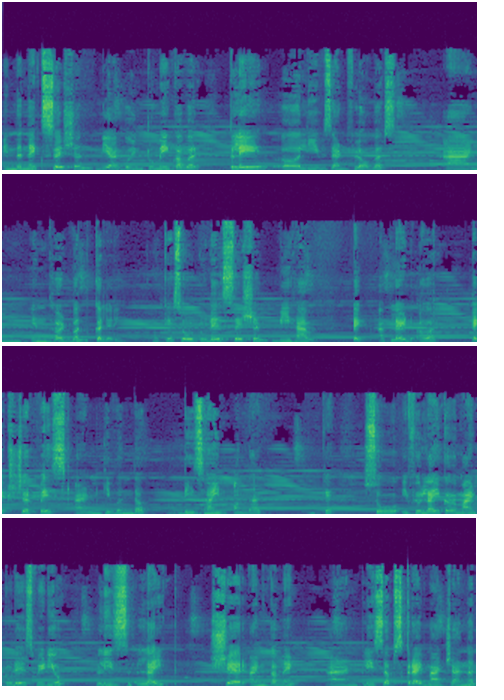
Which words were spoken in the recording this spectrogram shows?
in the next session we are going to make our clay uh, leaves and flowers and in third one coloring okay? So today's session we have applied our texture paste and given the design on that okay? So if you like uh, my today's video please like share and comment and please subscribe my channel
